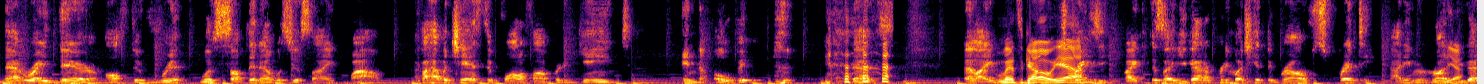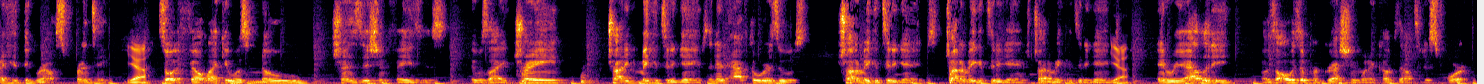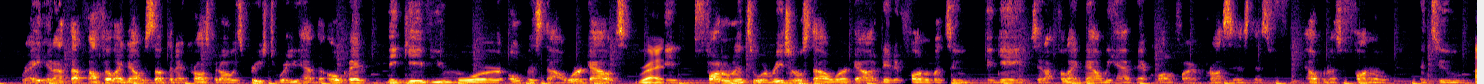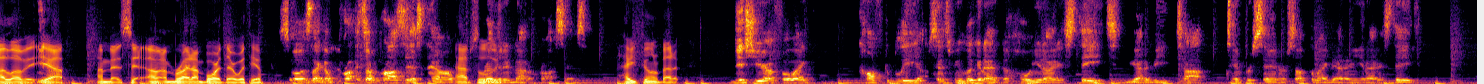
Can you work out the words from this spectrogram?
That right there, off the rip, was something that was just like, wow. If I have a chance to qualify for the games in the open, that's and like Let's go. Yeah. crazy. Like it's like you got to pretty much hit the ground sprinting, not even running. Yeah. You got to hit the ground sprinting. Yeah. So it felt like it was no transition phases. It was like train, try to make it to the games, and then afterwards it was try to make it to the games, try to make it to the games, try to make it to the games. Yeah. In reality, there's always a progression when it comes down to the sport, right? And I thought I felt like that was something that CrossFit always preached, where you have the open, they gave you more open style workouts. Right. It funneled into a regional style workout, then it funneled into the games. And I feel like now we have that qualifying process that's helping us funnel into I love it. Yeah. I'm I'm right on board there with you. so it's like a pro- it's a process now, Absolutely. rather than not a process. How you feeling about it? This year, I feel like comfortably, since we're looking at the whole United States, you got to be top ten percent or something like that in the United States.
